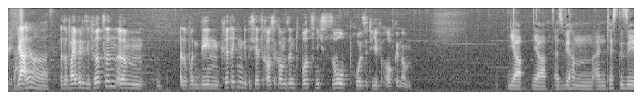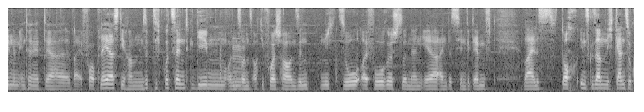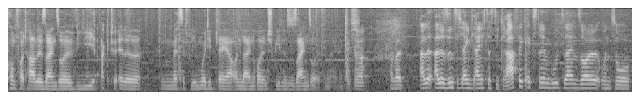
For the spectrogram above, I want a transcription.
Das Ja. Also Final Fantasy 14, ähm, also von den Kritiken, die bis jetzt rausgekommen sind, wurde es nicht so positiv aufgenommen. Ja, ja. Also wir haben einen Test gesehen im Internet, der bei 4 Players, die haben 70% gegeben und Mhm. sonst auch die Vorschauen sind nicht so euphorisch, sondern eher ein bisschen gedämpft, weil es doch insgesamt nicht ganz so komfortabel sein soll, wie aktuelle Massively Multiplayer Online-Rollenspiele so sein sollten eigentlich. Ja. Aber alle, alle sind sich eigentlich einig, dass die Grafik extrem gut sein soll und so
